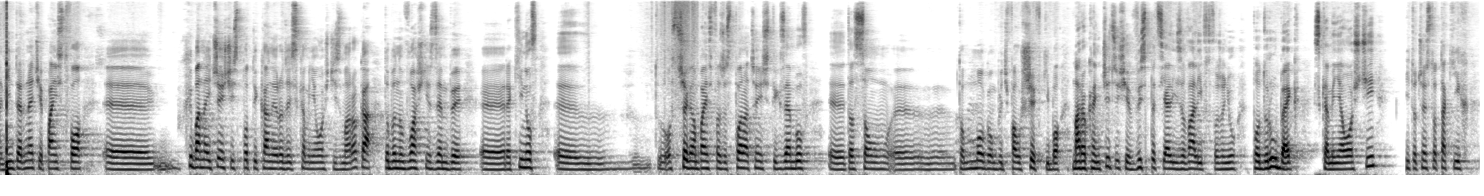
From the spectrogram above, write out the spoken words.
W internecie Państwo chyba najczęściej spotykany rodzaj skamieniałości z Maroka to będą właśnie zęby e, rekinów. E, tu ostrzegam Państwa, że spora część tych zębów to są, to mogą być fałszywki, bo Marokańczycy się wyspecjalizowali w tworzeniu podróbek skamieniałości i to często takich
